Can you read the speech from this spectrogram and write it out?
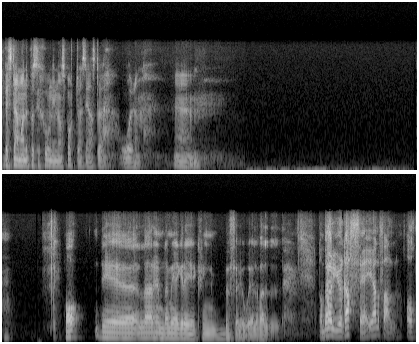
bestämmande position inom sporten de senaste åren. Um. Ja, det lär hända mer grejer kring Buffalo i alla fall. De behöll ju Raffe i alla fall och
